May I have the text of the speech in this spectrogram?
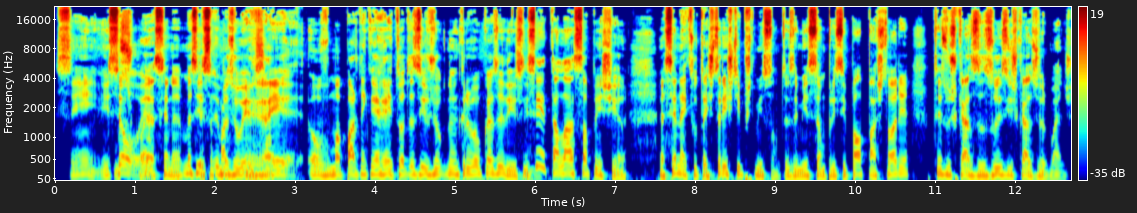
Sim, isso é, é, a cena. Mas, isso, mas eu errei. Houve uma parte em que errei todas e o jogo não encrevou por causa disso. Sim. Isso é, está lá só para encher. A cena é que tu tens três tipos de missão: tens a missão principal para a história, tens os casos azuis e os casos vermelhos.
